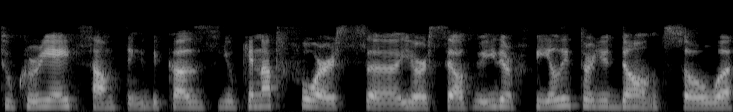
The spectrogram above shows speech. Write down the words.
to create something because you cannot force uh, yourself. You either feel it or you don't. So uh,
